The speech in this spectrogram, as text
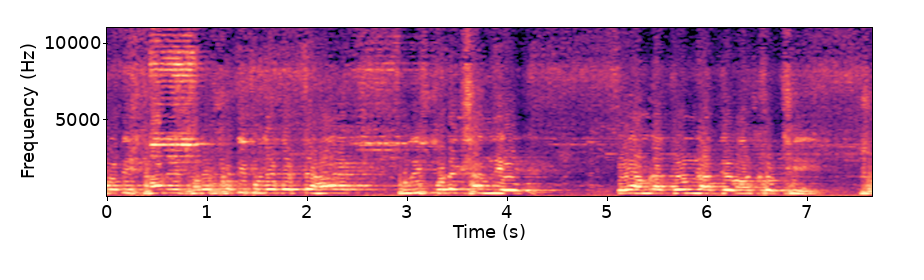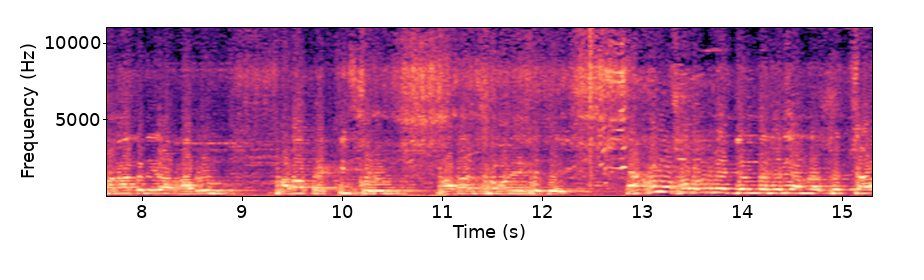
প্রতিষ্ঠানে সরস্বতী পুজো করতে হয়, পুলিশ প্রোটেকশন দিয়ে, এ আমরা কোন রাজ্যে বাস করছি? সনাতনীরা ভাবুন, ভাবা প্র্যাকটিস করুন, ভাবার সময় এসেছে। এখনও সাধারণের জন্য যদি আমরা সোচ্চার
